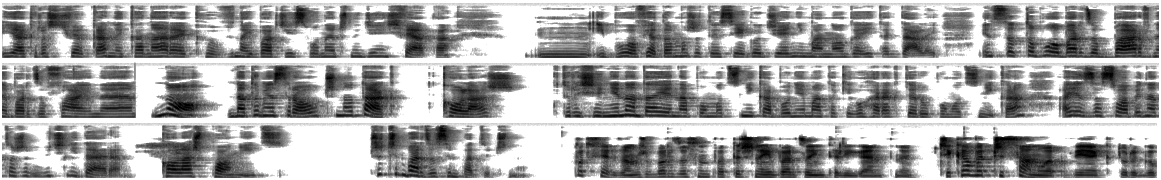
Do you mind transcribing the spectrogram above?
jak rozćwierkany kanarek w najbardziej słoneczny dzień świata. Mm, i było wiadomo, że to jest jego dzień i ma nogę i tak dalej. Więc to, to było bardzo barwne, bardzo fajne. No, natomiast Roach, no tak, kolarz, który się nie nadaje na pomocnika, bo nie ma takiego charakteru pomocnika, a jest za słaby na to, żeby być liderem. Kolarz po nic. Przy czym bardzo sympatyczny. Potwierdzam, że bardzo sympatyczny i bardzo inteligentny. Ciekawe, czy Sunweb wie, który go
